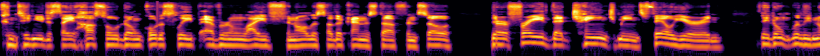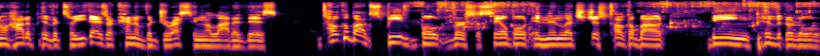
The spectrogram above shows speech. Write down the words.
continue to say hustle, don't go to sleep ever in life, and all this other kind of stuff. And so they're afraid that change means failure and they don't really know how to pivot. So you guys are kind of addressing a lot of this talk about speedboat versus sailboat, and then let's just talk about being pivotal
